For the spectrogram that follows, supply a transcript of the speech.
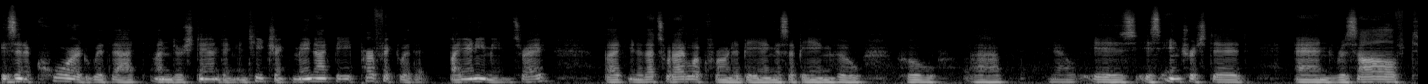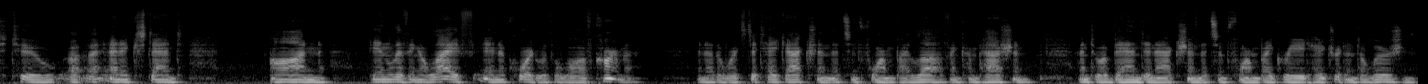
is in accord with that understanding and teaching. May not be perfect with it by any means, right? But you know, that's what I look for in a being: is a being who, who, uh, you know, is is interested and resolved to uh, an extent on in living a life in accord with the law of karma. In other words, to take action that's informed by love and compassion, and to abandon action that's informed by greed, hatred, and delusion.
